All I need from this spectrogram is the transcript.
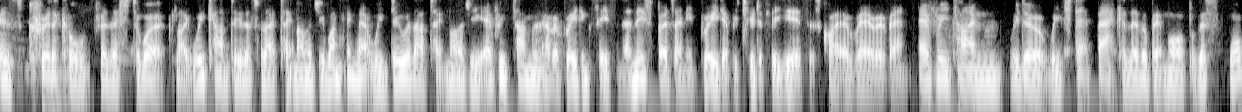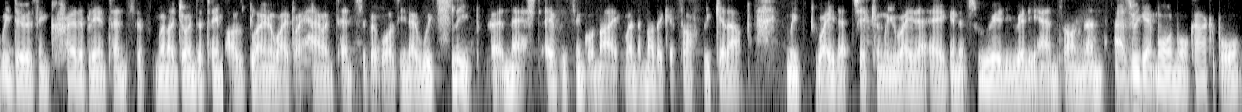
is critical for this to work. Like we can't do this without technology. One thing that we do with our technology every time we have a breeding season, and these birds only breed every two to three years. It's quite a rare event. Every time we do it, we step back a little bit more because what we do is incredibly intensive. When I joined the team, I was blown away by how intensive it was. You know, we sleep at a nest every single night. When the mother gets off, we get up and we weigh that chicken, we weigh that egg, and it's really, really hands on. And as we get more and more kakapo,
